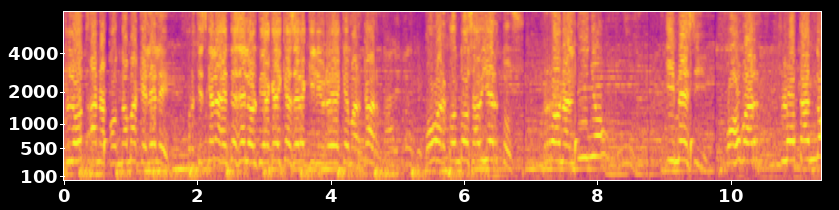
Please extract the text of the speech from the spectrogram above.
Claude Anaconda Maquelele, porque es que a la gente se le olvida que hay que hacer equilibrio y hay que marcar. Voy a jugar con dos abiertos, Ronaldinho y Messi. Voy a jugar flotando,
